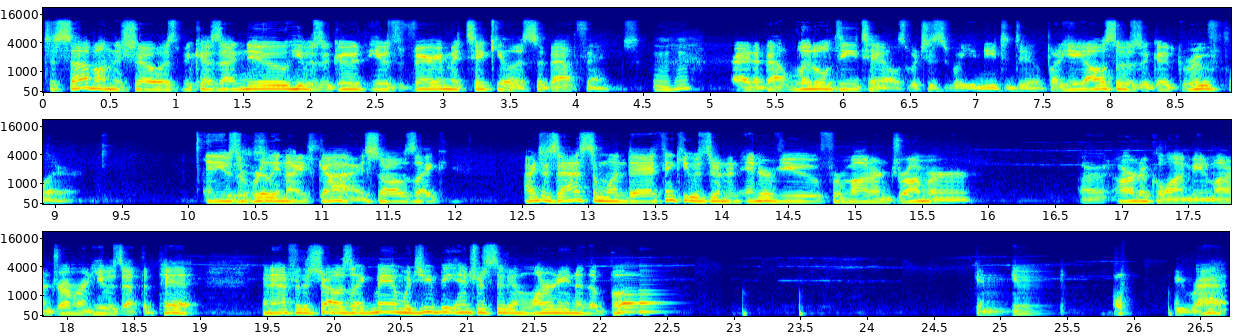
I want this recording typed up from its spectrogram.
to sub on the show is because I knew he was a good. He was very meticulous about things. Mhm. Right? About little details, which is what you need to do. But he also is a good groove player. And he was a really nice guy. So I was like, I just asked him one day, I think he was doing an interview for Modern Drummer, uh, an article on me in Modern Drummer, and he was at the pit. And after the show, I was like, man, would you be interested in learning in the book? And he be rad.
